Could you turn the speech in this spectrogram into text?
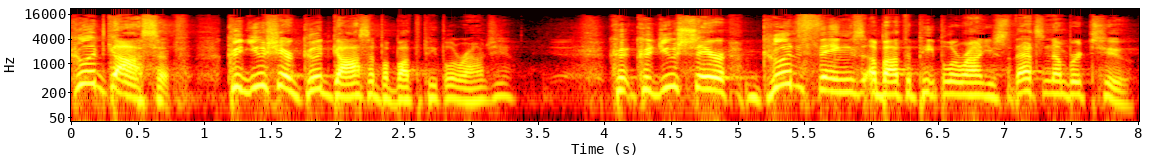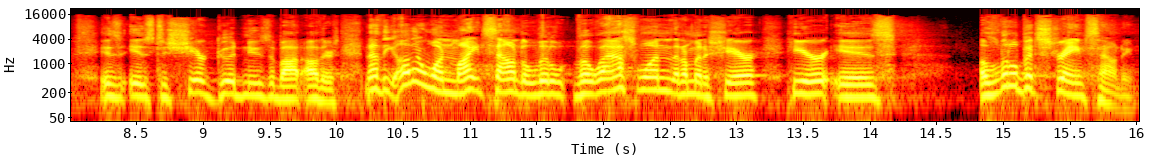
Good gossip. Could you share good gossip about the people around you? Could, could you share good things about the people around you? So that's number two, is, is to share good news about others. Now, the other one might sound a little, the last one that I'm going to share here is a little bit strange sounding,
